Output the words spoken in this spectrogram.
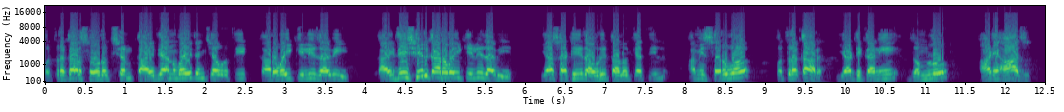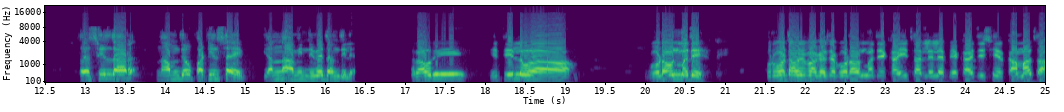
पत्रकार संरक्षण कायद्यान्वये त्यांच्यावरती कारवाई केली जावी. कायदेशीर कारवाई केली जावी यासाठी राऊरी तालुक्यातील आम्ही सर्व पत्रकार या ठिकाणी जमलो. आणि आज तहसीलदार नामदेव पाटील साहेब यांना आम्ही निवेदन दिले. राऊरी येथील गोडाऊन मध्ये पुरवठा विभागाच्या गोडाऊन मध्ये काही चाललेल्या बेकायदेशीर कामाचा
